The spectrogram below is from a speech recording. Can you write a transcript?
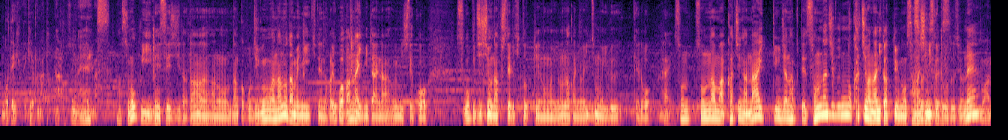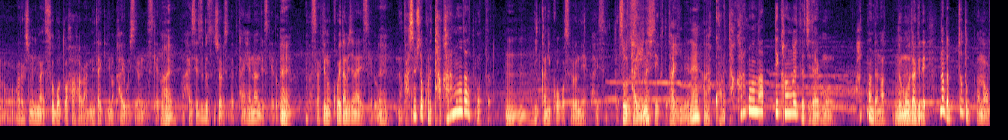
ご提供できればなと。なるそういます。まあすごくいいメッセージだな。あのなんかこう自分は何のために生きてるのかよくわかんないみたいな風にしてこうすごく自信をなくしてる人っていうのも世の中にはいつもいるけど、はい。そんそんなまあ価値がないっていうんじゃなくてそんな自分の価値は何かっていうのを探しに行くってことですよね。もうあの私も今祖母と母が寝たきり今介護してるんですけど、はい。排泄物処理するの大変なんですけど、えなんか先の声だめじゃないですけど、ええ。昔の人これ宝物だと思ってたと。えうんうん。一家にこうそれをね排出とそうですよね。対比にしていくと、対比でね、はい。あこれ宝物だって考えてた時代がもうあったんだなって思うだけで、なんかちょっとあのうん、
